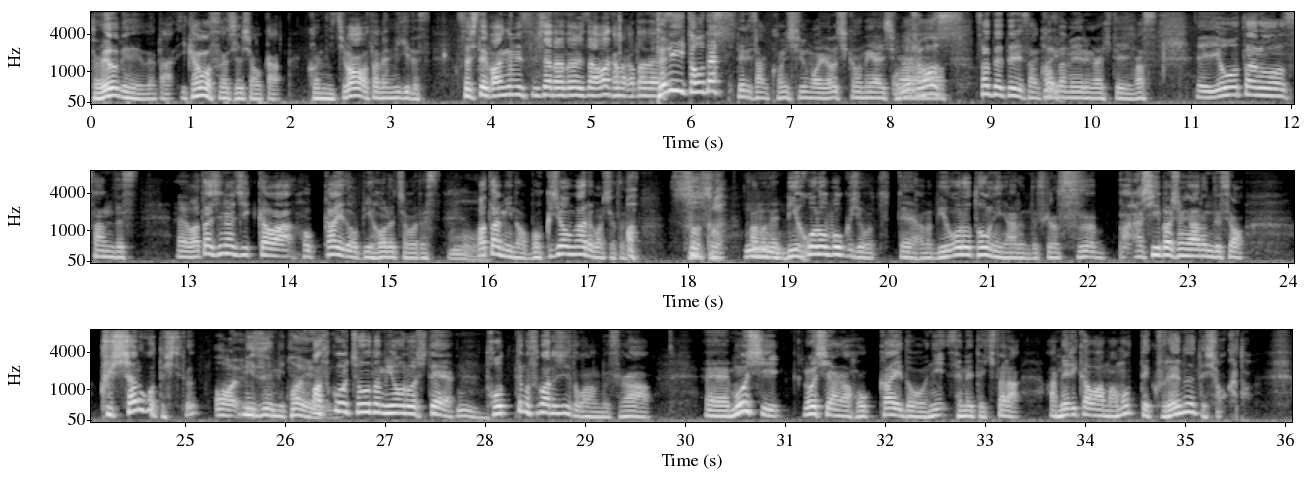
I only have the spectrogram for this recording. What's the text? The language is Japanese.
土曜日の夕方、いかがお過ごしでしょうか？こんにちは、渡辺美希です。そして番組スペシャルアドバイザーはこの方です。テリー東です。テリーさん、今週もよろしくお願いします。お願いしますさて、テリーさん、こんなメールが来ています。えー陽太郎さんです。えー私の実家は北海道美幌町です。ワタミの牧場がある場所です。あそうそう。あのね、美幌牧場っつって、あの、美幌峠にあるんですけど、素晴らしい場所にあるんですよ。屈斜路湖って知ってる？はい湖、はいあそこをちょうど見下ろして、とっても素晴らしいところなんですが、えーもしロシアが北海道に攻めてきたら、アメリカは守ってくれるでしょうかと。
